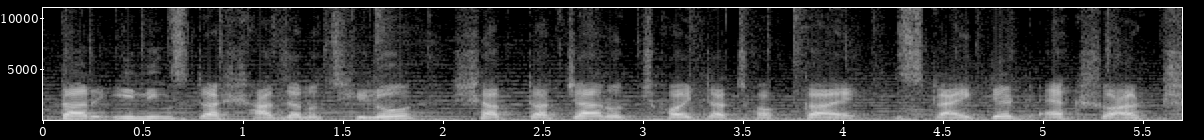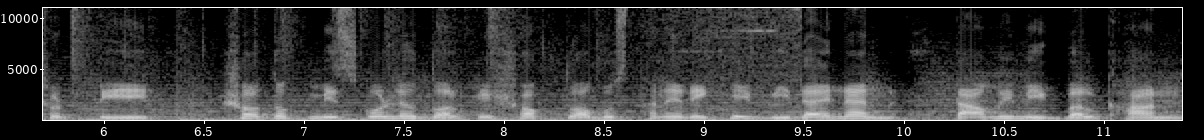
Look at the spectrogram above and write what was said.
তার ইনিংসটা সাজানো ছিল সাতটা চার ও ছয়টা ছক্কায়। স্ট্রাইক রেট একশো আটষট্টি। শতক মিস করলেও দলকে শক্ত অবস্থানে রেখেই বিদায় নেন তামিম ইকবাল খান।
